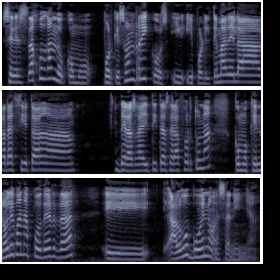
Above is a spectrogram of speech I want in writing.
Se les está juzgando como porque son ricos y, y por el tema de la gracieta de las galletitas de la fortuna, como que no le van a poder dar eh, algo bueno a esa niña.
